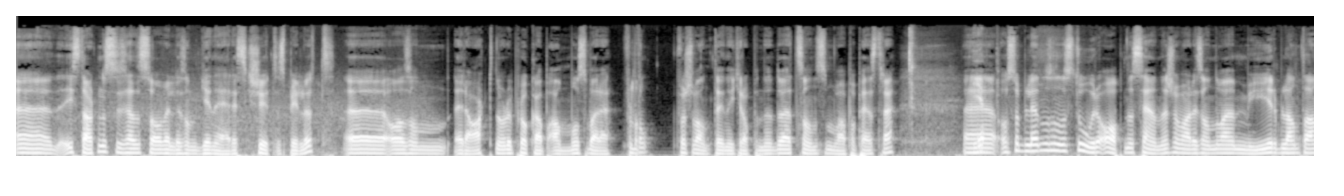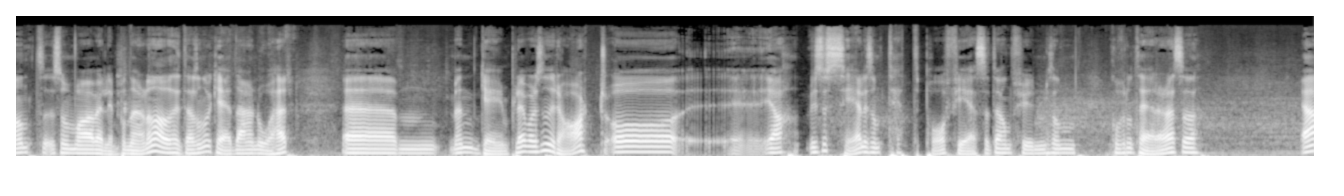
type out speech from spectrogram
uh, I starten syns jeg det så veldig sånn generisk skytespill ut. Uh, og sånn rart når du plukka opp ammo, så bare forsvant det inn i kroppen din. Du vet, sånn som var på PS3. Uh, yep. Og så ble det noen sånne store åpne scener som var litt sånn Det var en myr, blant annet, som var veldig imponerende. Da, da tenkte jeg sånn Ok, det er noe her. Eh, men gameplay var litt sånn rart, og eh, Ja, hvis du ser liksom tett på fjeset til han fyren som konfronterer deg, så ja,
